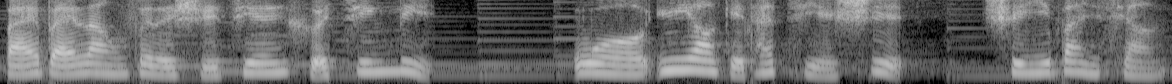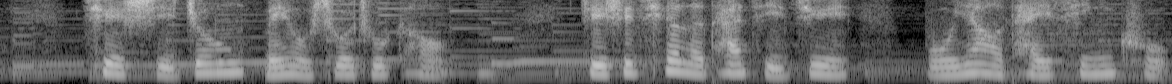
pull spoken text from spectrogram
白白浪费了时间和精力。我欲要给他解释，迟疑半晌，却始终没有说出口，只是劝了他几句，不要太辛苦。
